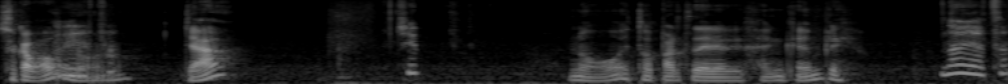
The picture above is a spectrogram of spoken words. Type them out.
¿Se ha acabado? Ya No. ¿no? ¿Ya? Sí. No, esto es parte del gameplay. No, ya está.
